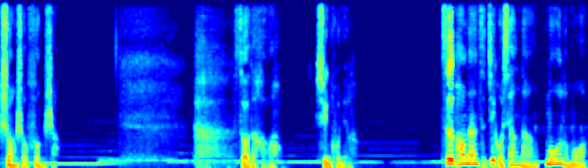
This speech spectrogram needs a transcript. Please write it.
双手奉上。做得好，辛苦你了。紫袍男子接过香囊，摸了摸，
